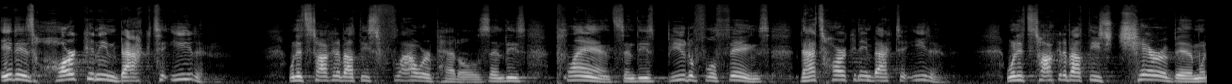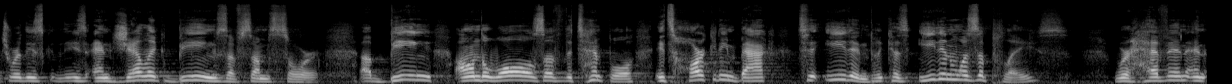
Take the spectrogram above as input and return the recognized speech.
it is hearkening back to Eden. when it's talking about these flower petals and these plants and these beautiful things, that's hearkening back to Eden. When it's talking about these cherubim, which were these, these angelic beings of some sort, uh, being on the walls of the temple, it's hearkening back to Eden because Eden was a place where heaven and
